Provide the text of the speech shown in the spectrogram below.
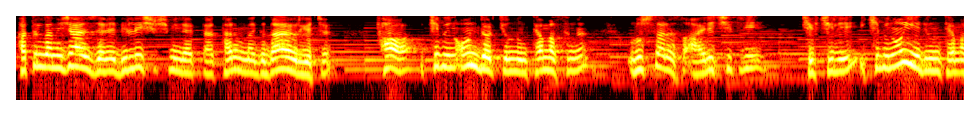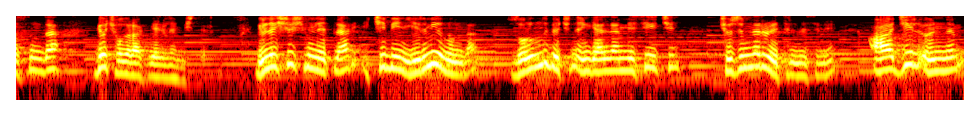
Hatırlanacağı üzere Birleşmiş Milletler Tarım ve Gıda Örgütü FAO 2014 yılının temasını Uluslararası Aile Çiftliği, Çiftçiliği 2017'nin temasında göç olarak belirlemiştir. Birleşmiş Milletler 2020 yılında zorunlu göçün engellenmesi için çözümler üretilmesini acil önlem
